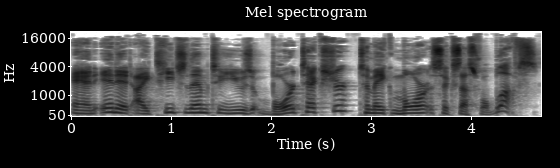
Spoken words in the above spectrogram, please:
and in it I teach them to use board texture to make more successful bluffs.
